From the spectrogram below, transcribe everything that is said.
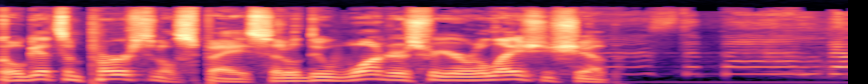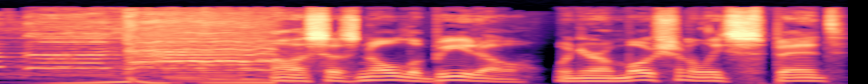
Go get some personal space. It'll do wonders for your relationship. Oh, it says no libido. When you're emotionally spent,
